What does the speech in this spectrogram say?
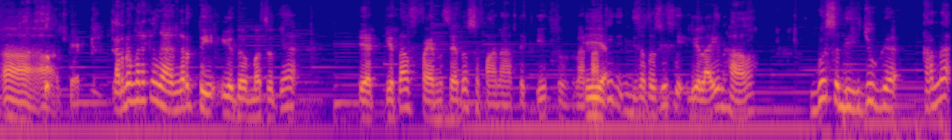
Ah, oke. karena mereka nggak ngerti gitu maksudnya ya kita fansnya tuh sepanatik itu nah Iya. tapi di, satu sisi di lain hal gue sedih juga karena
